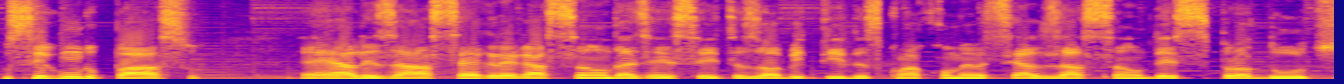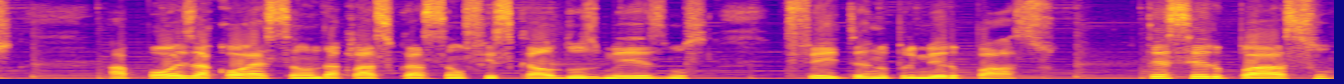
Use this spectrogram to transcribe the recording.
O segundo passo é realizar a segregação das receitas obtidas com a comercialização desses produtos após a correção da classificação fiscal dos mesmos feitas no primeiro passo. Terceiro passo,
